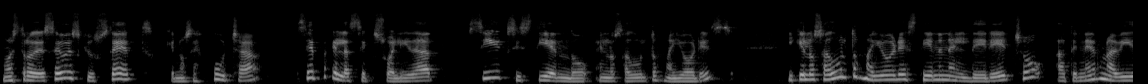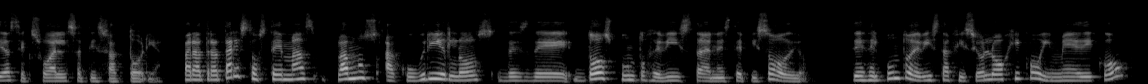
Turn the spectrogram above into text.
Nuestro deseo es que usted, que nos escucha, sepa que la sexualidad sigue existiendo en los adultos mayores y que los adultos mayores tienen el derecho a tener una vida sexual satisfactoria. Para tratar estos temas vamos a cubrirlos desde dos puntos de vista en este episodio. Desde el punto de vista fisiológico y médico,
